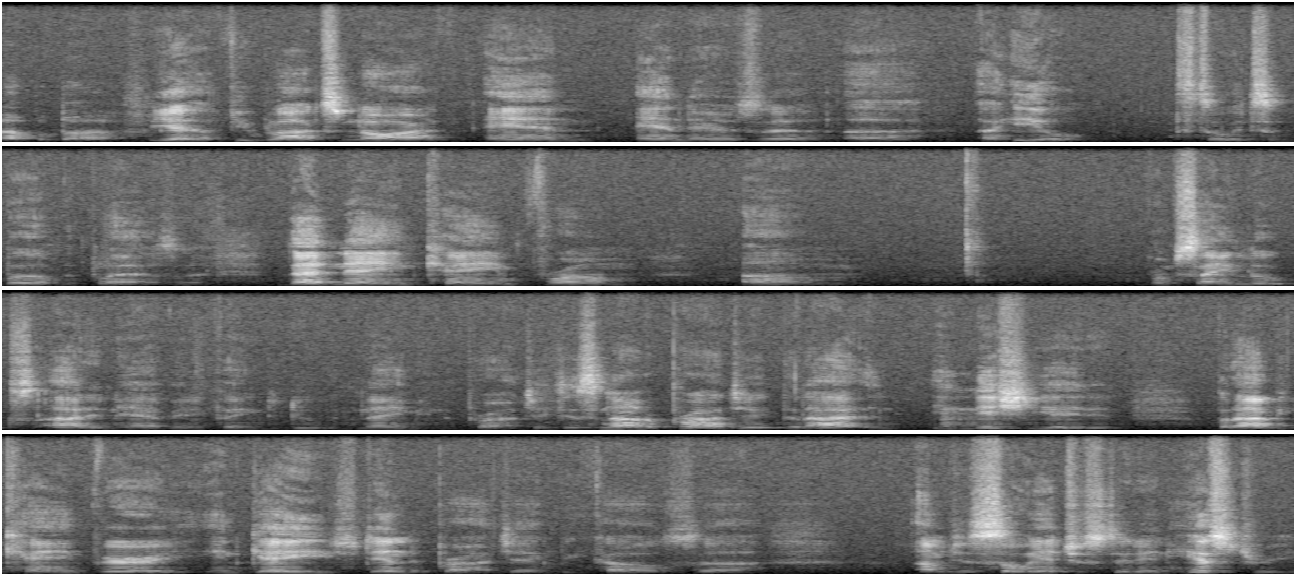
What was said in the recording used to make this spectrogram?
up above. yeah, a few blocks north and and there's a, a, a hill, so it's above the plaza. That name came from um, from St. Luke's. I didn't have anything to do with naming the project. It's not a project that I initiated, but I became very engaged in the project because uh, I'm just so interested in history,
